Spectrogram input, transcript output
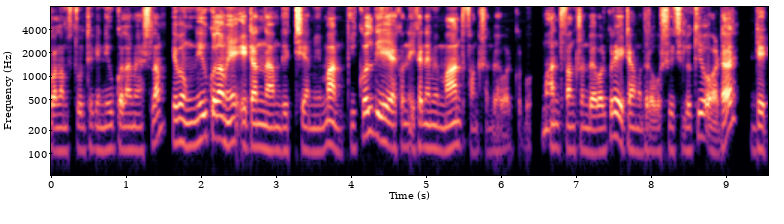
কলাম টুল থেকে নিউ কলামে আসলাম এবং নিউ কলামে এটার নাম দিচ্ছি আমি মান্থ ইকুয়াল দিয়ে এখন এখানে আমি মান্থ ফাংশন ব্যবহার করব। মান্থ ফাংশন ব্যবহার করে এটা আমাদের অবশ্যই ছিল কি অর্ডার ডেট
